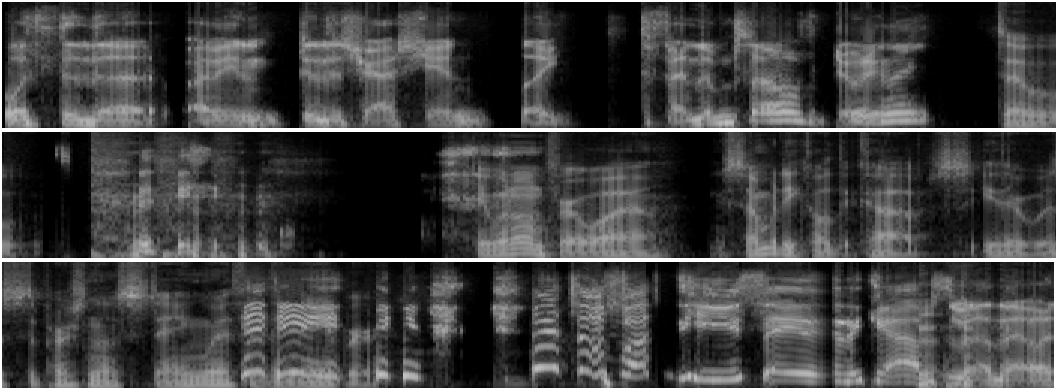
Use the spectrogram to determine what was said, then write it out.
What did the? I mean, did the trash can like defend himself? Do anything? So it went on for a while. Somebody called the cops. Either it was the person I was staying with or the neighbor. what the fuck do you say to the cops about that one?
